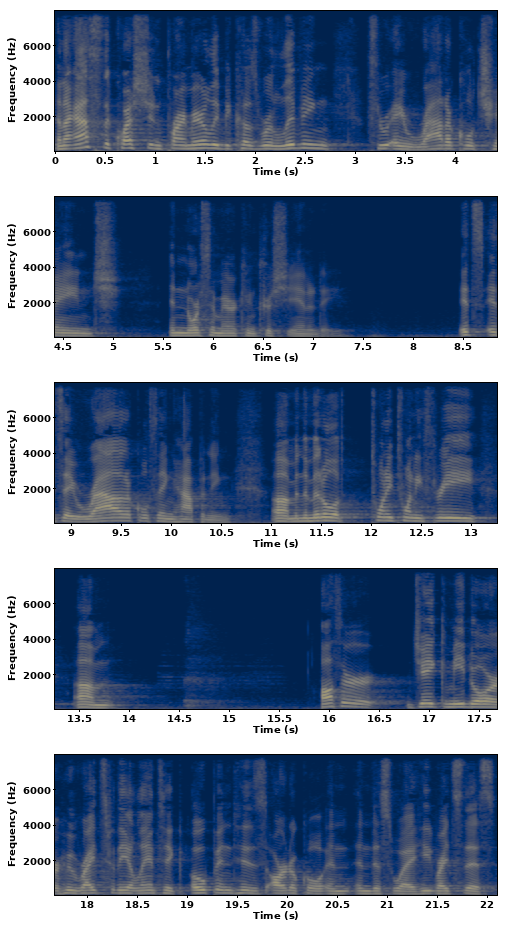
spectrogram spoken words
And I ask the question primarily because we're living through a radical change in North American Christianity. It's, it's a radical thing happening. Um, in the middle of 2023, um, author Jake Meador, who writes for The Atlantic, opened his article in, in this way. He writes this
